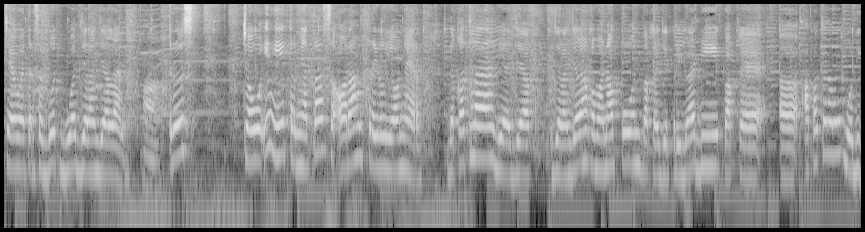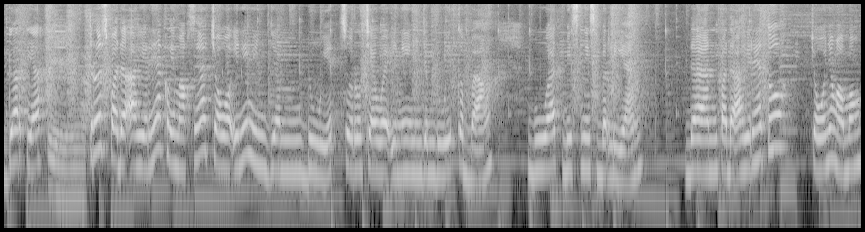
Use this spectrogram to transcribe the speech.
cewek tersebut buat jalan-jalan. Ah, Terus cowok ini ternyata seorang triliuner. Dekat lah diajak jalan-jalan ke mana pun pakai jet pribadi pakai eh, apa tuh namanya bodyguard ya Iya. Terus pada akhirnya klimaksnya cowok ini minjem duit, suruh cewek ini minjem duit ke bank buat bisnis berlian. Dan pada akhirnya tuh cowoknya ngomong,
